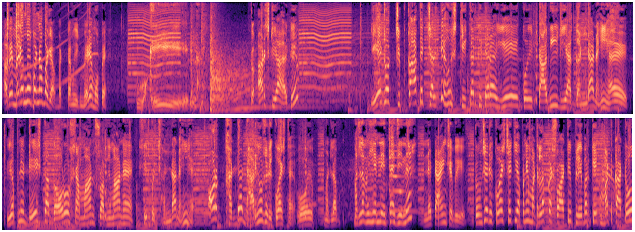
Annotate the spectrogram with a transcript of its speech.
अबे मेरे मुँह पे ना बजाओ बदतमीज मेरे मुँह पे। वकील। तो अर्ज़ किया है कि ये जो चिपका के चलते हो स्टिकर की तरह ये कोई ताबीज या गंडा नहीं है। ये अपने देश का गौरव सम्मान स्वाभिमान है। सिर्फ़ झंडा नहीं है। और खड्डा धारियों से रिक्वेस्ट है। वो मतलब मतलब भैया नेताजी ना? नेटाइन से भी। तो उनसे रिक्वेस्ट है कि अपने मतलब का स्वार्थी फ्लेवर केक मत काटो।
